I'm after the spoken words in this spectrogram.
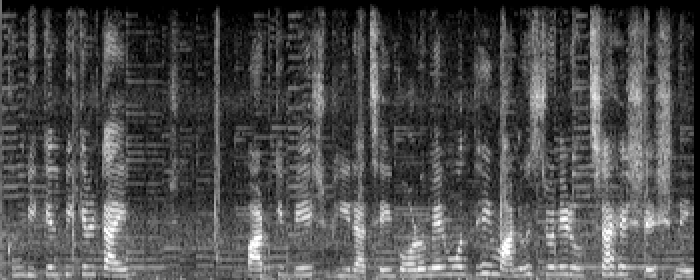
এখন বিকেল বিকেল টাইম পার্কে বেশ ভিড় আছে, এই গরমের মধ্যেই মানুষজনের উৎসাহের শেষ নেই।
